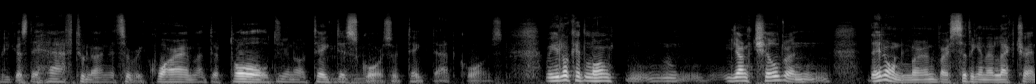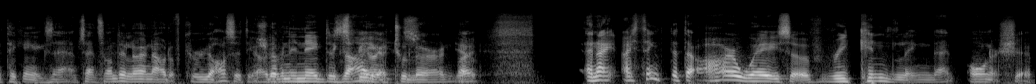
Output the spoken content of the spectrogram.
because they have to learn. It's a requirement. They're told, you know, take this mm-hmm. course or take that course. When you look at long, young children, they don't learn by sitting in a lecture and taking exams and so on. They learn out of curiosity, sure. out of an innate desire Experience. to learn. Yeah. Right? And I, I think that there are ways of rekindling that ownership.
